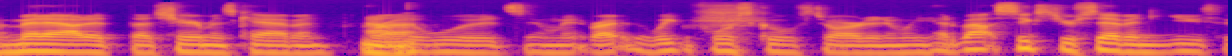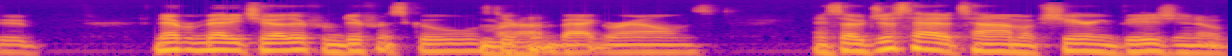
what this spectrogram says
we met out at the chairman's cabin out right. in the woods, and we, right the week before school started, and we had about sixty or seven youth who never met each other from different schools, right. different backgrounds, and so just had a time of sharing vision of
